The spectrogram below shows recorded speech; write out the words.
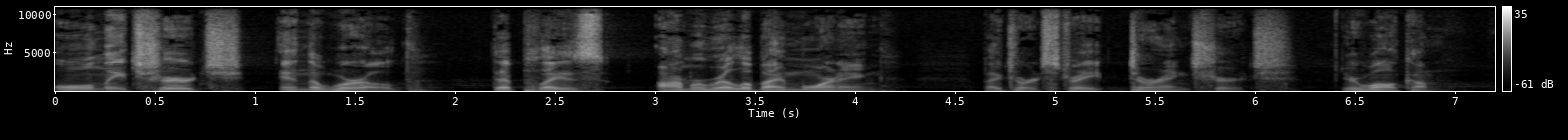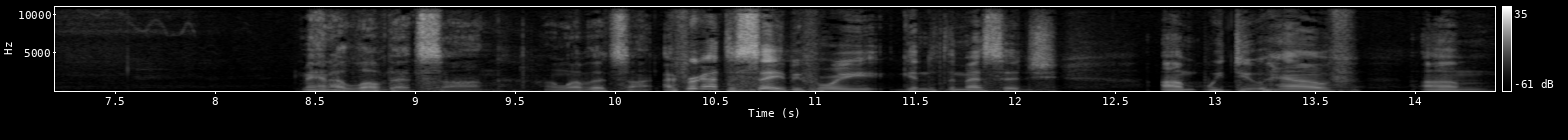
only church in the world that plays Amarillo by Morning by George Strait during church. You're welcome. Man, I love that song. I love that song. I forgot to say before we get into the message, um, we do have um,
